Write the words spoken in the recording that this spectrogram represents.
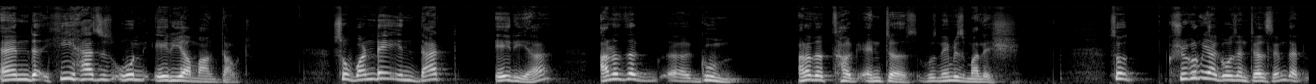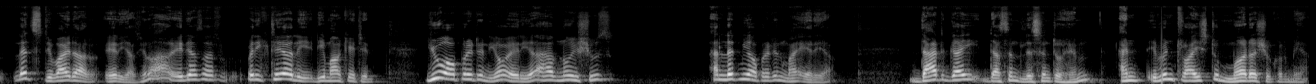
And he has his own area marked out. So one day in that area, another uh, goon, another thug enters whose name is Malish. So Shukur Mia goes and tells him that let's divide our areas. You know, our areas are very clearly demarcated. You operate in your area, I have no issues, and let me operate in my area. That guy doesn't listen to him and even tries to murder Shukur Mia.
